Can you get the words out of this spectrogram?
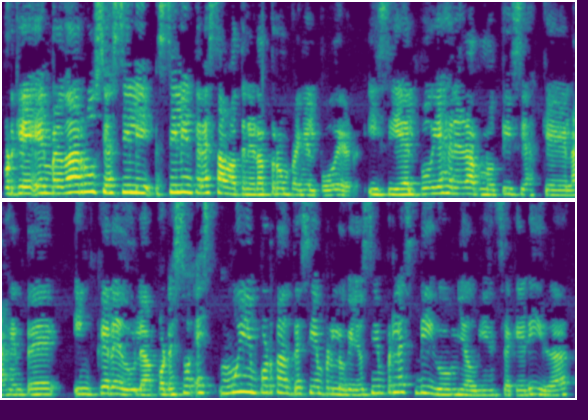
porque en verdad Rusia sí le, sí le interesaba tener a Trump en el poder. Y si él podía generar noticias que la gente incrédula, por eso es muy importante siempre lo que yo siempre les digo, mi audiencia querida,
